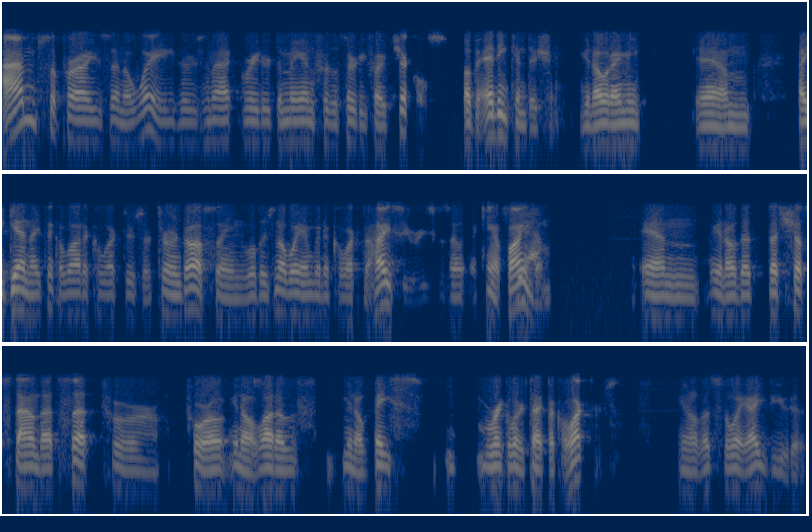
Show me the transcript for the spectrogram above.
I'm surprised in a way there's not greater demand for the 35 chicles of any condition. You know what I mean? Um, again, I think a lot of collectors are turned off saying, "Well, there's no way I'm going to collect the high series because I, I can't find Yeah. them," and you know that that shuts down that set for for you know a lot of you know base regular type of collectors. You know that's the way I viewed it.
